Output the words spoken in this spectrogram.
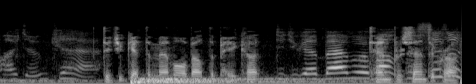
I don't care. Did you get the memo about the pay cut? Did you get a memo about the 10% across.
